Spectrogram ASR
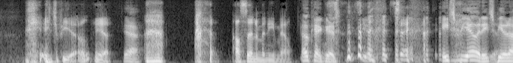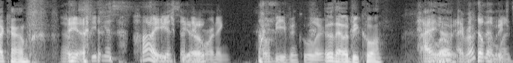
HBO, yeah. Yeah. I'll send him an email. Okay, good. HBO at HBO.com. No, Yeah. CBS, Hi, CBS Sunday morning. That would be even cooler. Oh, that would be cool. I, Hello. I wrote to them Hello, once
